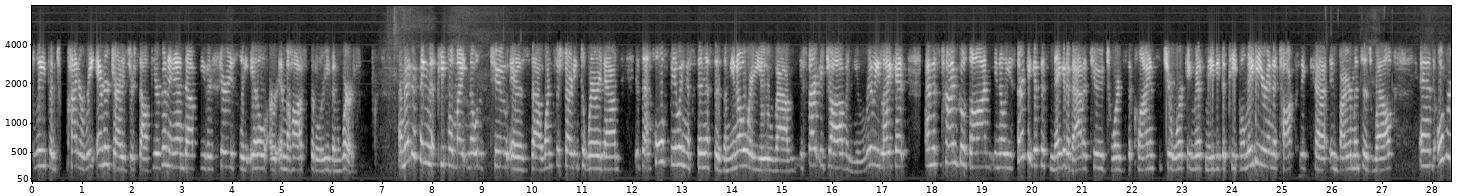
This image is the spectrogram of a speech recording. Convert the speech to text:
sleep and kind of re energize yourself, you're going to end up either seriously ill or in the hospital or even worse. Another thing that people might notice too is uh, once they're starting to wear down, is that whole feeling of cynicism, you know, where you um, you start your job and you really like it, and as time goes on, you know, you start to get this negative attitude towards the clients that you're working with, maybe the people, maybe you're in a toxic uh, environment as well, and over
